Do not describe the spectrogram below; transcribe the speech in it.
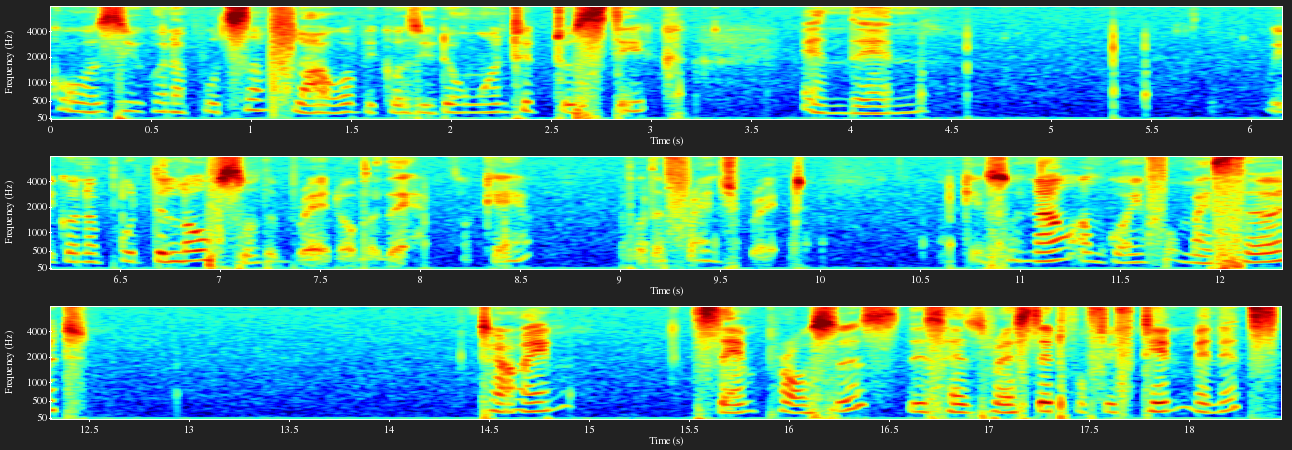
course you're gonna put some flour because you don't want it to stick and then we're gonna put the loaves of the bread over there okay for the French bread. Okay so now I'm going for my third time same process. This has rested for 15 minutes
